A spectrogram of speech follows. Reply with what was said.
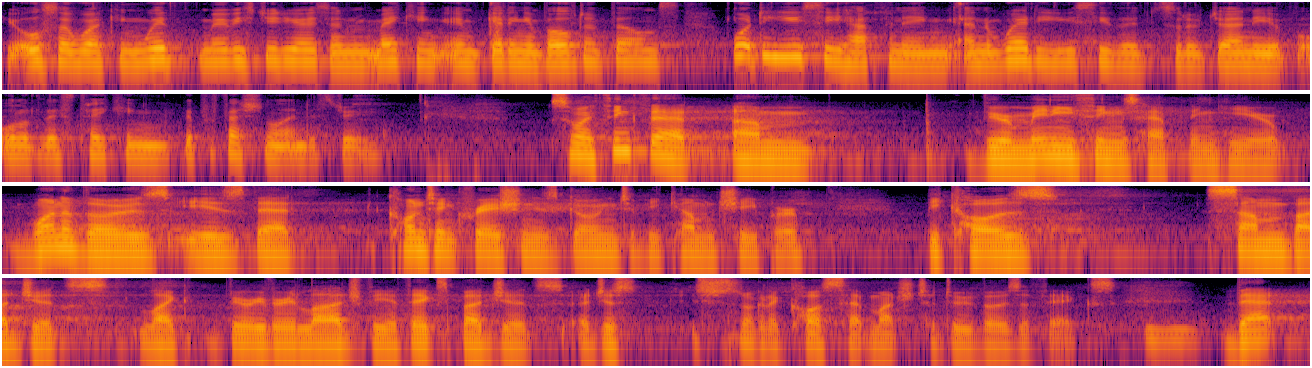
You're also working with movie studios and making and getting involved in films. What do you see happening, and where do you see the sort of journey of all of this taking the professional industry? So I think that um, there are many things happening here. One of those is that content creation is going to become cheaper because some budgets, like very, very large VFX budgets, are just it's just not going to cost that much to do those effects. Mm-hmm. That,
